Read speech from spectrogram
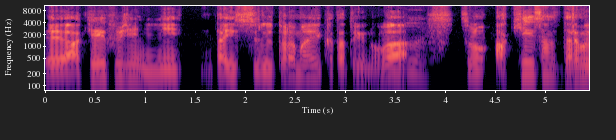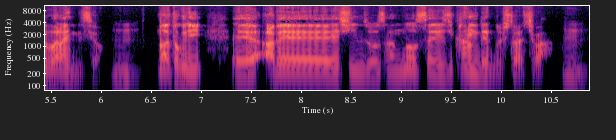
えー、昭恵夫人に対する捉まえ方というのは、はい、その昭恵さん誰も呼ばないんですよ。うん、まあ、特に、えー、安倍晋三さんの政治関連の人たちは、うん、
